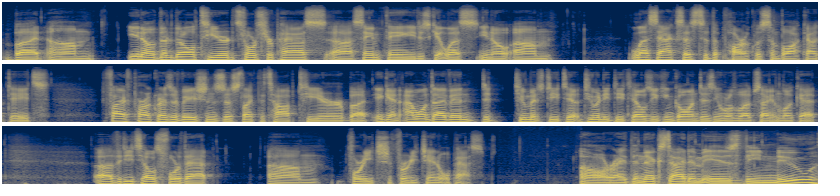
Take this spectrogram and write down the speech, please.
But um, you know, they're they're all tiered. Sorcerer Pass, uh, same thing. You just get less, you know, um, less access to the park with some blockout dates. Five park reservations, just like the top tier. But again, I won't dive into too much detail, too many details. You can go on Disney World website and look at uh, the details for that um, for each for each annual pass. All right, the next item is the new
